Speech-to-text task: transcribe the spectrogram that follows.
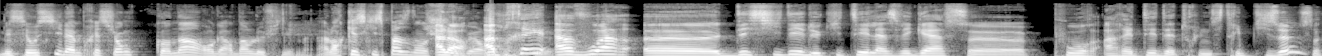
Mais c'est aussi l'impression qu'on a en regardant le film. Alors qu'est-ce qui se passe dans Alors, Sugar après Rush avoir euh, décidé de quitter Las Vegas euh, pour arrêter d'être une stripteaseuse,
